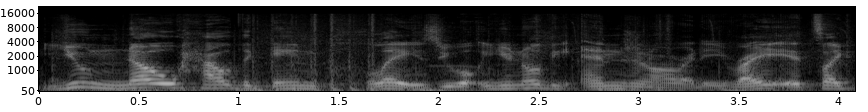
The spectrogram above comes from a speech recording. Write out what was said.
you know how the game plays. You you know the engine already, right? It's like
